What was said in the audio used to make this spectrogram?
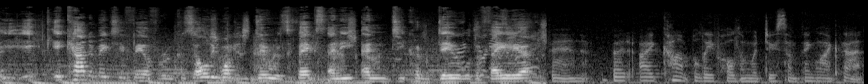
it, it kind of makes you feel for him because all he wanted to do was fix, and he and he couldn't deal with the failure. Fan, but I can't believe Holden would do something like that.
